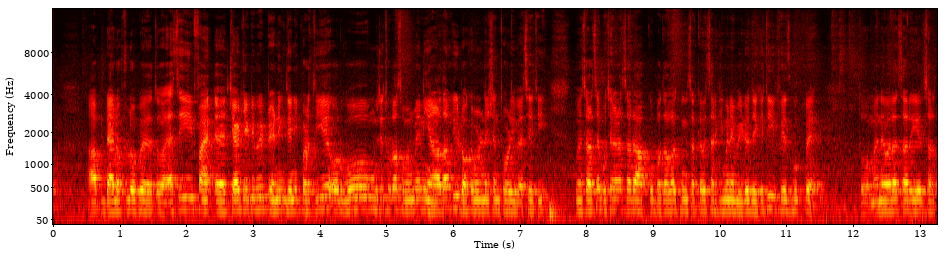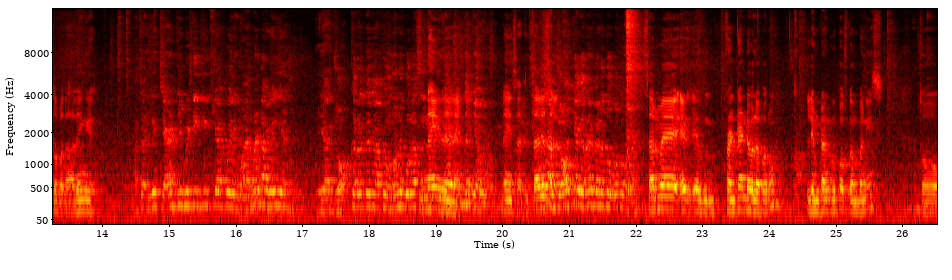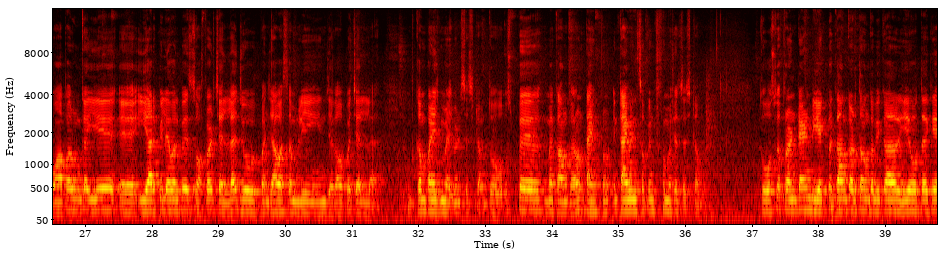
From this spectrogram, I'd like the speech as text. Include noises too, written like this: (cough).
आप डायलॉग फ्लो पे देते हो, ऐसे ही चैट जी टी ट्रेनिंग देनी पड़ती है। और वो मुझे थोड़ा समझ में नहीं आ रहा था, उनकी डॉक्यूमेंटेशन थोड़ी वैसे थी। तो मैं सर से पूछा ना सर, आपको पता होगा क्योंकि सर सर की मैंने वीडियो देखी थी फेसबुक पे। तो मैंने बोला, सर, ये सर तो बता देंगे। अच्छा ये चैट जीपीटी की क्या कोई रिक्वायरमेंट आ गई है? या जॉब कर रहे थे जहाँ पे उन्होंने बोला नहीं नहीं नहीं नहीं नहीं सर सर सर जॉब क्या कर रहे हैं? पहले तो वो तो सर मैं फ्रंट एंड डेवलपर हूँ लिमटन ग्रुप ऑफ़ कंपनीज़ तो वहाँ पर उनका ये ई आर पी लेवल पे सॉफ्टवेयर चल रहा है जो पंजाब असम्बली इन जगहों पर चल रहा है कंपनीज़ मैनेजमेंट सिस्टम तो उस पर मैं काम कर रहा हूँ time time of information system तो उस पर फ्रंट एंड रिएक्ट पे काम करता हूँ कभी कभार ये होता है कि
